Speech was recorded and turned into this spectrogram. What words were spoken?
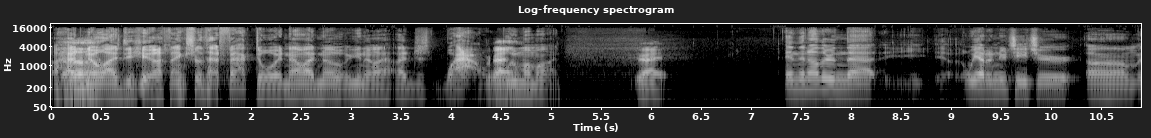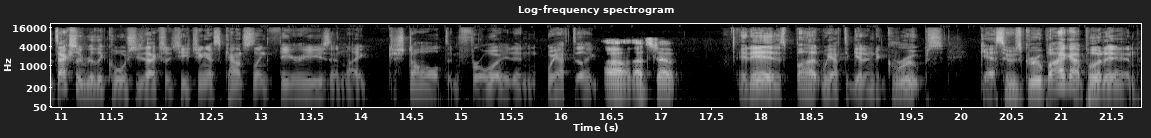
I had Ugh. no idea. Thanks for that factoid. Now I know. You know, I, I just wow, Right. blew my mind. Right. and then other than that we had a new teacher um it's actually really cool she's actually teaching us counseling theories and like gestalt and freud and we have to like Oh, that's dope. it is but we have to get into groups guess whose group i got put in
